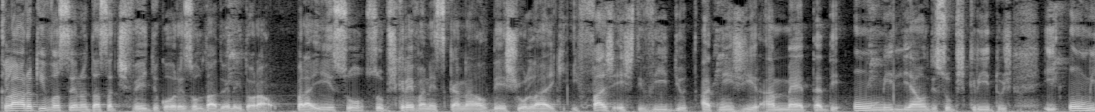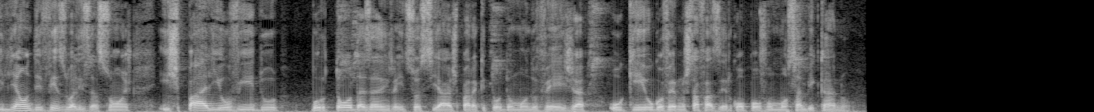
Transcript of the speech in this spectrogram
Claro que você não está satisfeito com o resultado eleitoral. Para isso, subscreva nesse canal, deixe o like e faz este vídeo atingir a meta de um milhão de subscritos e um milhão de visualizações. Espalhe o vídeo por todas as redes sociais para que todo mundo veja o que o governo está fazendo com o povo moçambicano.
